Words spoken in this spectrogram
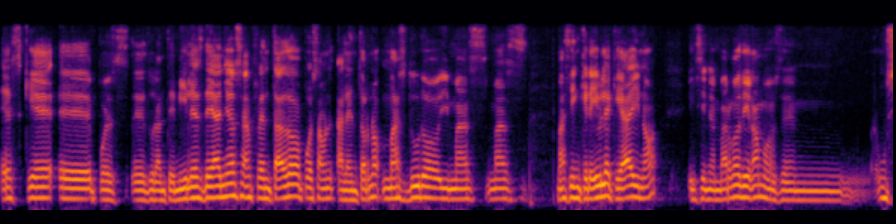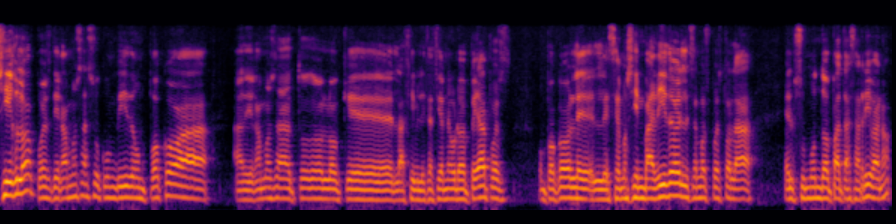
es que eh, pues eh, durante miles de años se ha enfrentado pues al entorno más duro y más, más, más increíble que hay, ¿no? Y sin embargo, digamos, en un siglo, pues digamos, ha sucumbido un poco a, digamos, a todo lo que la civilización europea, pues un poco les hemos invadido y les hemos puesto la, el submundo patas arriba, ¿no?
